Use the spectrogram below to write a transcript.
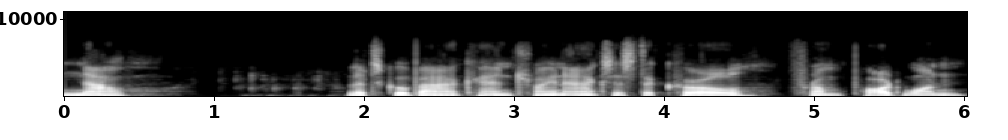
now let's go back and try and access the curl from pod one.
